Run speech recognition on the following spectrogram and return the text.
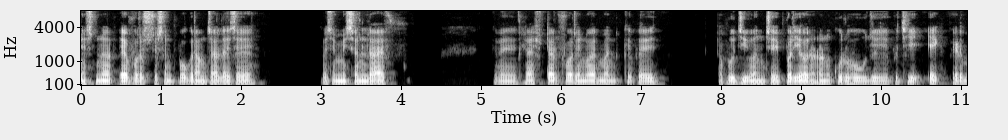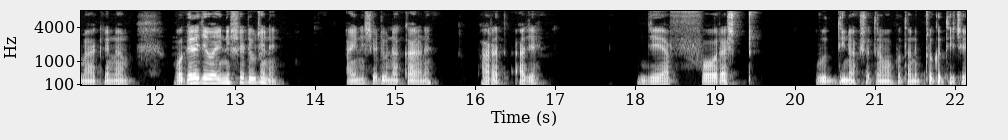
નેશનલ એફોરેસ્ટેશન પ્રોગ્રામ ચાલે છે, પછી મિશન લાઈફ કે ભાઈ લાઈફસ્ટાઈલ ફોર એન્વાયરમેન્ટ કે ભાઈ આપણું જીવન છે પર્યાવરણ અનુકૂળ હોવું જોઈએ, પછી એક પેડ મેં આકે નામ વગેરે જેવા ઇનિશિયેટિવ છે ને, આ ઇનિશિયેટિવના કારણે ભારત આજે જે આ ફોરેસ્ટ વૃદ્ધિના ક્ષેત્રમાં પોતાની પ્રગતિ છે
